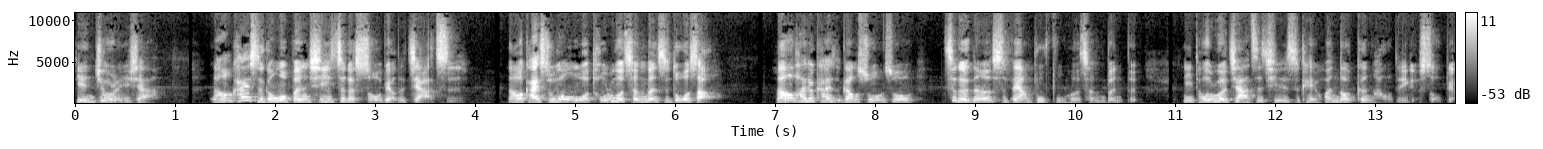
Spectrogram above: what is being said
研究了一下，然后开始跟我分析这个手表的价值，然后开始问我投入的成本是多少。然后他就开始告诉我说：“这个呢是非常不符合成本的，你投入的价值其实是可以换到更好的一个手表。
